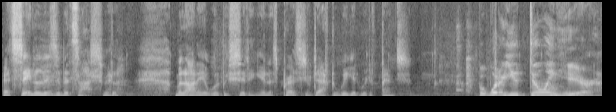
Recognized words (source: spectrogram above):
at St. Elizabeth's Hospital. Melania will be sitting in as president after we get rid of Pence. But what are you doing here?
